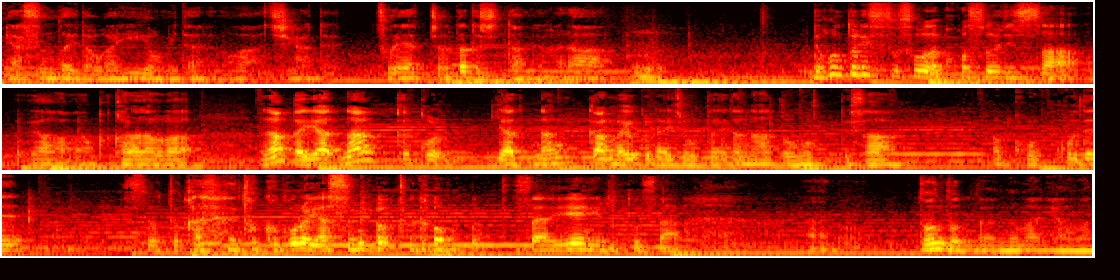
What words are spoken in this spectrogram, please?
休んどいた方がいいよみたいなのは違うんだよ。それやっちゃうと私ダメだから。うんで本当にそうだここ数日さいやなんか体がなんかいやなんかこれいやなんかあんま良くない状態だなと思ってさここでちょっと体と心休めようとか思ってさ家にいるとさあのどんどんどん沼にはまっ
